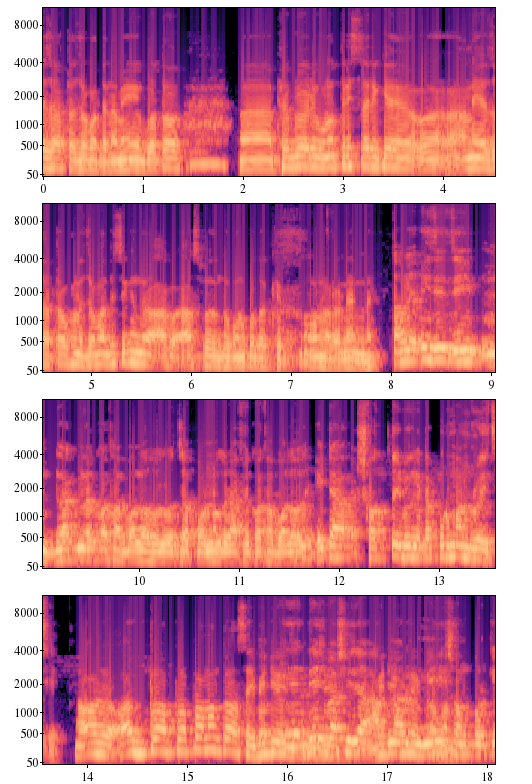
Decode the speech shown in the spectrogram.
এজাহারটা জমা দেন? আমি গত ফেব্রুয়ারি উনত্রিশ তারিখে আমি এজাহারটা ওখানে জমা দিচ্ছে কিন্তু আজ পর্যন্ত কোনো পদক্ষেপ ওনারা নেন নাই। তাহলে এই যে যেই ব্ল্যাকমেলের কথা বলা হলো যা পর্নোগ্রাফির কথা বলা হলো এটা সত্য এবং এটা প্রমাণ রয়েছে? প্রমাণ তো আছে ভিডিও দেশবাসী যে আপনার মেয়ে সম্পর্কে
